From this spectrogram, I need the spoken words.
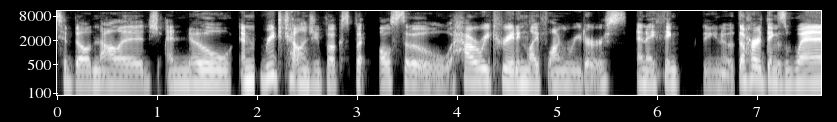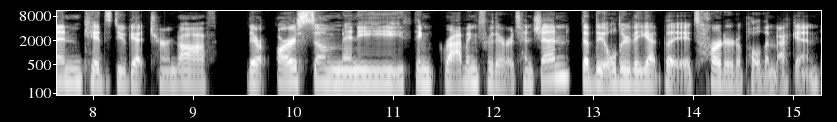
to build knowledge and know and read challenging books but also how are we creating lifelong readers? And i think you know the hard thing is when kids do get turned off there are so many things grabbing for their attention that the older they get the it's harder to pull them back in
